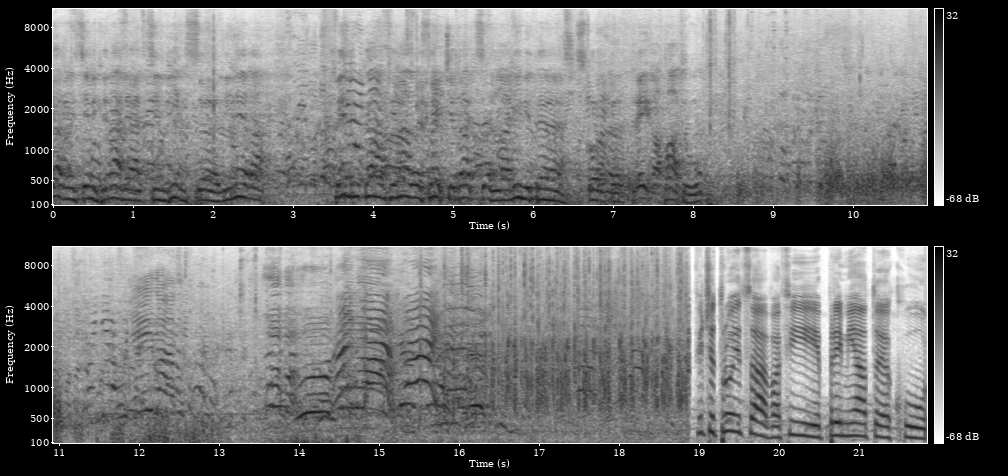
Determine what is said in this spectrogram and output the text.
iar în semifinale ați învins uh, Linela pentru ca în finală să cedați la limită scor uh, 3 la 4. FC Troița va fi premiată cu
